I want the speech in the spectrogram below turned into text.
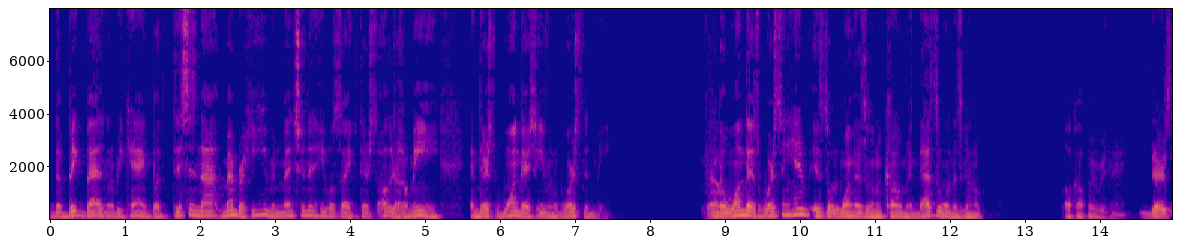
the big bad is gonna be Kang. But this is not. Remember, he even mentioned it. He was like, "There's others, Yeah. me, and there's one that's even worse than me." Yeah. And the one that's worse than him is the one that's gonna come, and that's the one that's gonna fuck up everything. there's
